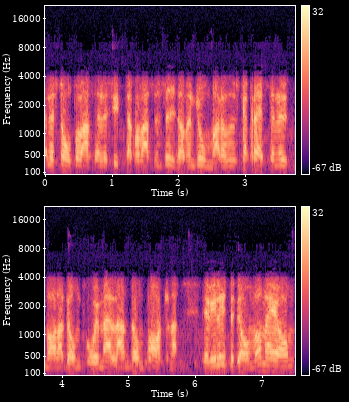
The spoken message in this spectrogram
eller stå på vass, eller sitta på varsin sida av en domare och så ska pressen utmana de två emellan, de parterna. Det vill inte de vara med om.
